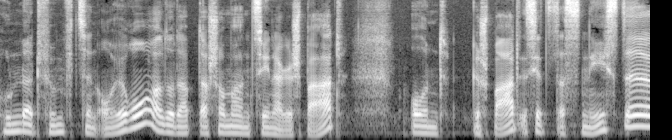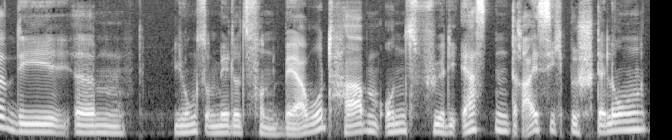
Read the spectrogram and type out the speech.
115 Euro. Also da habt ihr schon mal einen Zehner gespart. Und gespart ist jetzt das nächste. Die ähm, Jungs und Mädels von Bearwood haben uns für die ersten 30 Bestellungen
